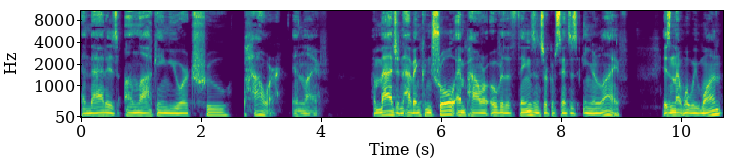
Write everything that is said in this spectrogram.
And that is unlocking your true power in life. Imagine having control and power over the things and circumstances in your life. Isn't that what we want?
